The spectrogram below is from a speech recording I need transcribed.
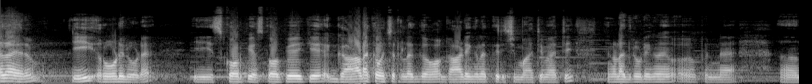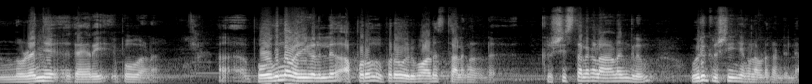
ഏതായാലും ഈ റോഡിലൂടെ ഈ സ്കോർപ്പിയോ സ്കോർപ്പിയോയ്ക്ക് ഗാർഡൊക്കെ വെച്ചിട്ടുള്ള ഗാർഡ് ഇങ്ങനെ തിരിച്ച് മാറ്റി മാറ്റി ഞങ്ങൾ അതിലൂടെ ഇങ്ങനെ പിന്നെ നുഴഞ്ഞ് കയറി പോവുകയാണ്. പോകുന്ന വഴികളിൽ അപ്പുറവും ഇപ്പുറവും ഒരുപാട് സ്ഥലങ്ങളുണ്ട്. കൃഷി സ്ഥലങ്ങളാണെങ്കിലും ഒരു കൃഷിയും ഞങ്ങൾ അവിടെ കണ്ടില്ല.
